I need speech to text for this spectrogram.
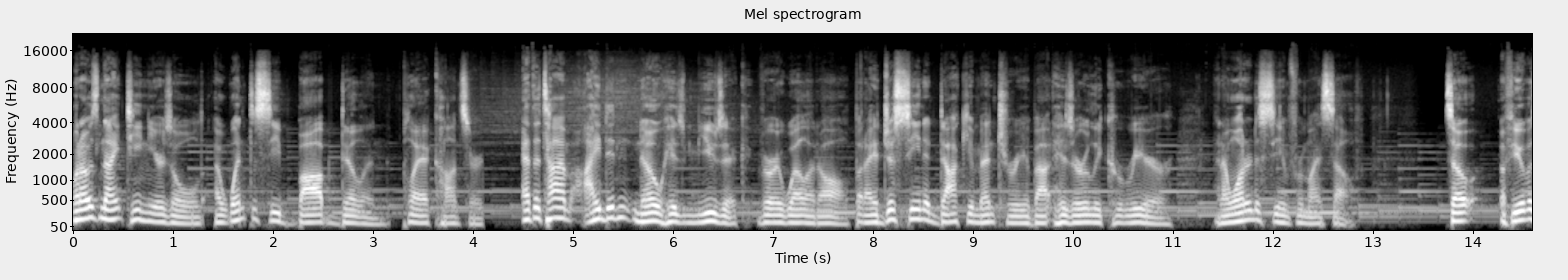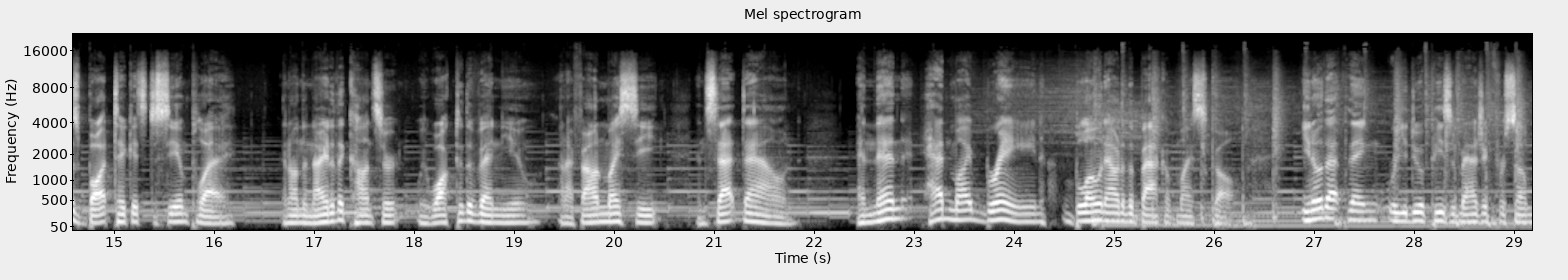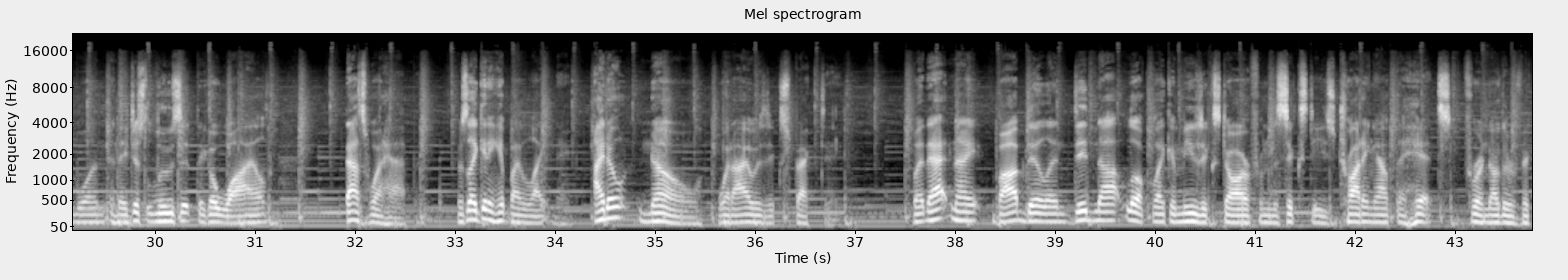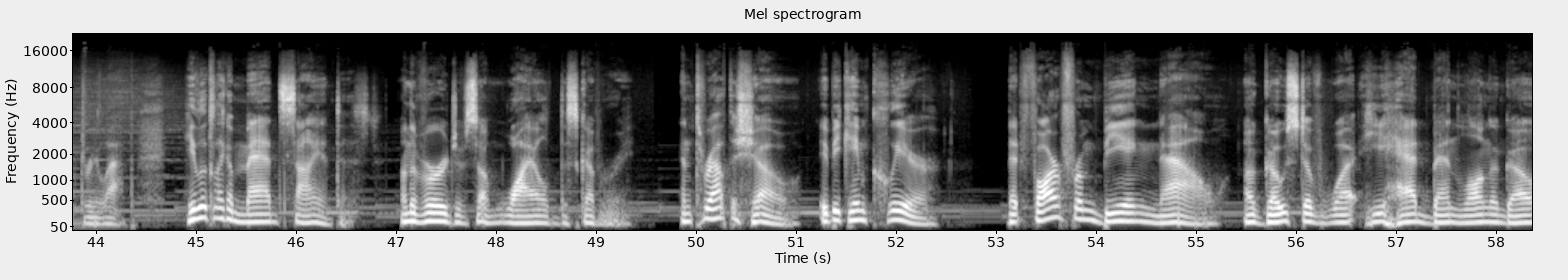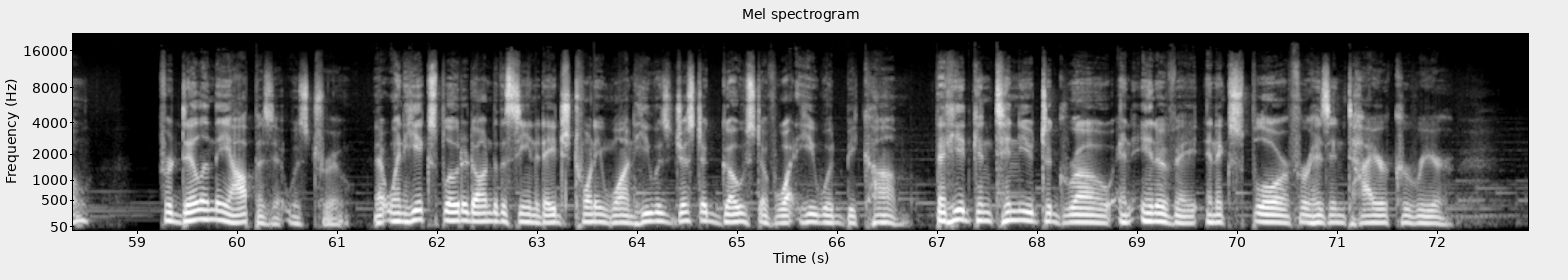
When I was 19 years old, I went to see Bob Dylan play a concert. At the time, I didn't know his music very well at all, but I had just seen a documentary about his early career, and I wanted to see him for myself. So, a few of us bought tickets to see him play, and on the night of the concert, we walked to the venue, and I found my seat and sat down, and then had my brain blown out of the back of my skull. You know that thing where you do a piece of magic for someone and they just lose it, they go wild? That's what happened. It was like getting hit by lightning. I don't know what I was expecting. But that night, Bob Dylan did not look like a music star from the 60s trotting out the hits for another victory lap. He looked like a mad scientist on the verge of some wild discovery. And throughout the show, it became clear that far from being now a ghost of what he had been long ago? For Dylan, the opposite was true. That when he exploded onto the scene at age 21, he was just a ghost of what he would become. That he had continued to grow and innovate and explore for his entire career.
